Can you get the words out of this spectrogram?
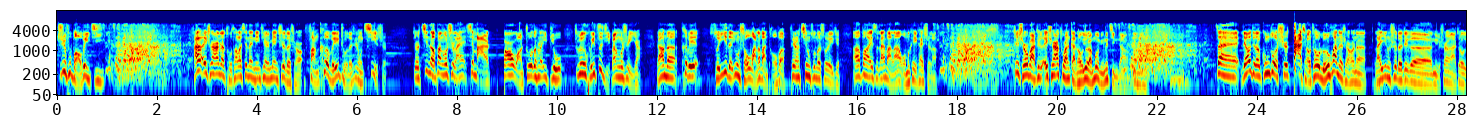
支付宝喂鸡。还有 HR 呢，吐槽了现在年轻人面试的时候访客为主的这种气势，就是进到办公室来，先把包往桌子上一丢，就跟回自己办公室一样。然后呢，特别随意的用手挽了挽头发，非常轻松的说了一句：“啊，不好意思，来晚了，我们可以开始了。”这时候吧，这个 HR 突然感到有点莫名的紧张。在了解到工作是大小周轮换的时候呢，来应试的这个女生啊，就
